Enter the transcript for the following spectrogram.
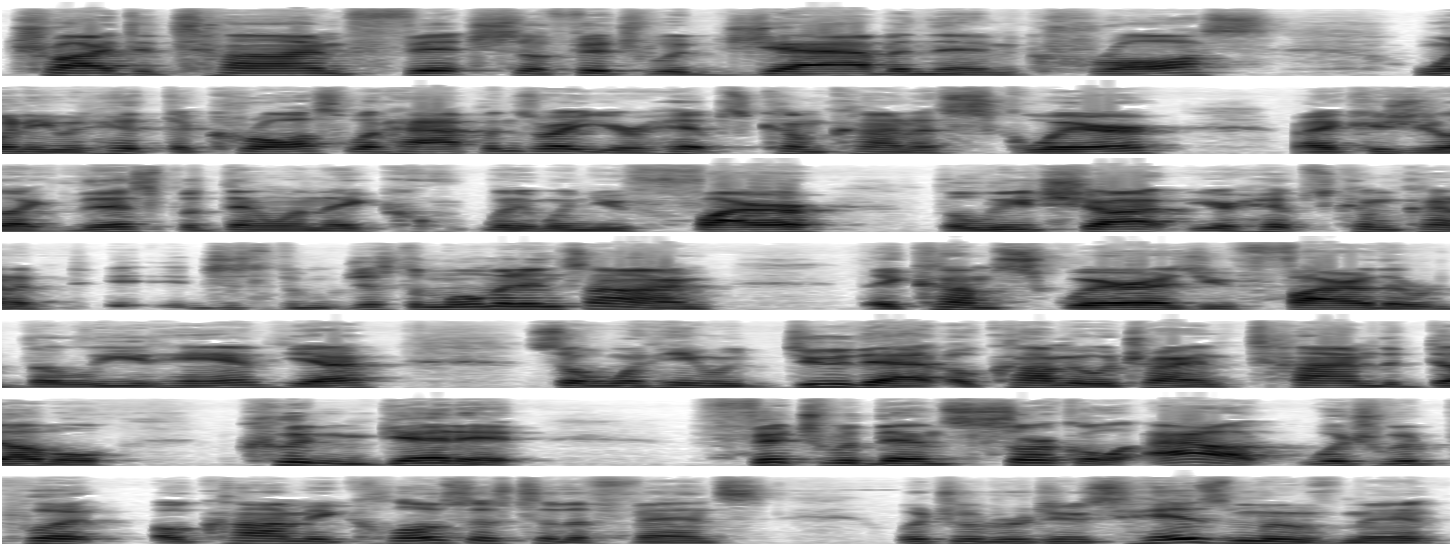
tried to time Fitch so Fitch would jab and then cross. When he would hit the cross, what happens, right? Your hips come kind of square, right? Because you're like this, but then when they when you fire the lead shot, your hips come kind of just just a moment in time they come square as you fire the, the lead hand. Yeah. So when he would do that, Okami would try and time the double, couldn't get it. Fitch would then circle out, which would put Okami closest to the fence, which would reduce his movement.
